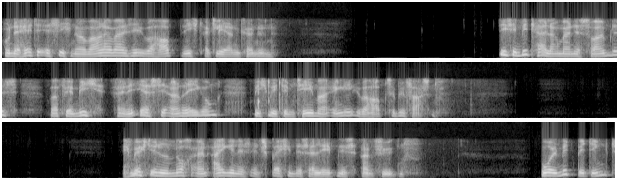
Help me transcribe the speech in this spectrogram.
und er hätte es sich normalerweise überhaupt nicht erklären können. Diese Mitteilung meines Freundes war für mich eine erste Anregung, mich mit dem Thema Engel überhaupt zu befassen. Ich möchte nun noch ein eigenes entsprechendes Erlebnis anfügen. Wohl mitbedingt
